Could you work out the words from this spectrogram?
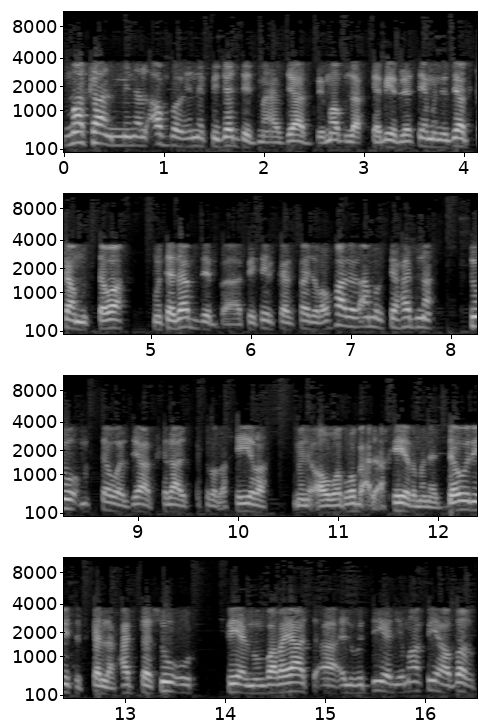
ما كان من الأفضل إنك تجدد مع زياد بمبلغ كبير. لا سيما انه زياد كان مستواه متذبذب في تلك الفترة. وهذا الأمر شاهدنا سوء مستوى زياد خلال الفترة الأخيرة من أو الربع الأخير من الدوري. تتكلم حتى سوء في المباريات الودية اللي ما فيها ضغط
